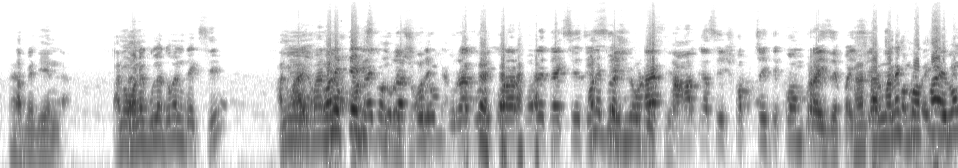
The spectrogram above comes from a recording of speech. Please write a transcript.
হ্যাঁ। আপনি দিন না। আমি অনেকগুলা দোকান দেখছি। আমি ভাই মানে অনেকটাই ডিসকাউন্ট ঘোরাঘুরি করার পরে দেখছে যে সেই প্রোডাক্ট আমার কাছে সবচাইতে কম প্রাইসে হ্যাঁ, পাইছে। তার মানে কথা এবং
